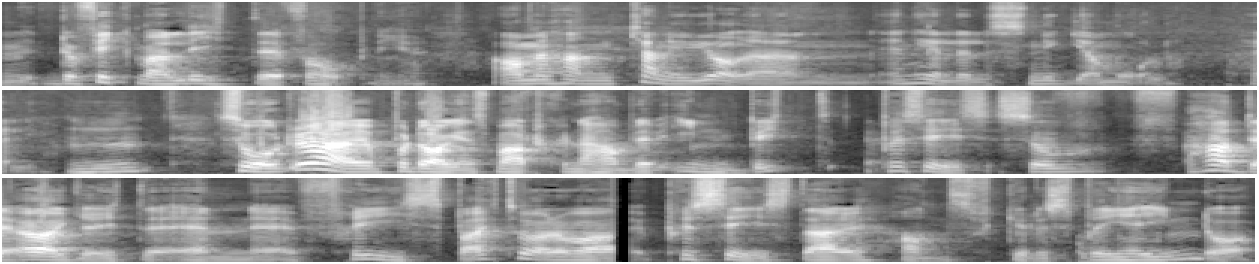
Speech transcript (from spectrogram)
Mm. Då fick man lite förhoppningar. Ja, men han kan ju göra en, en hel del snygga mål. Mm. Såg du det här på dagens match när han blev inbytt? Precis, så hade Örgryte en eh, frispark tror jag det var. Precis där han skulle springa in då.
